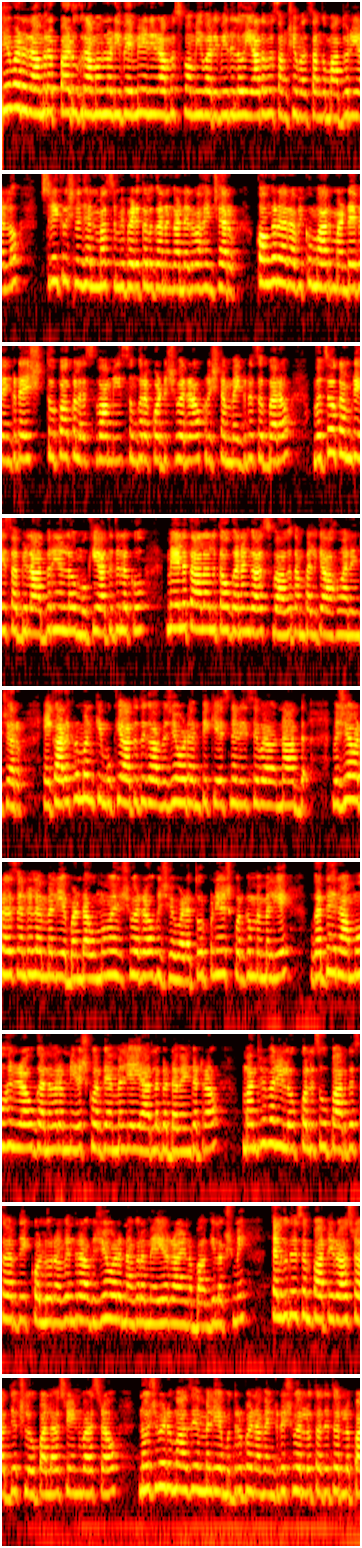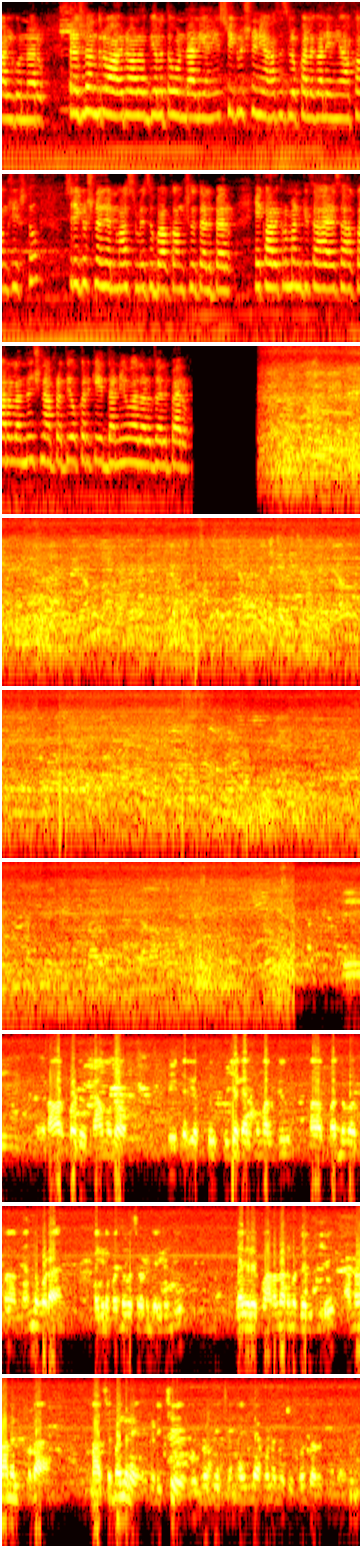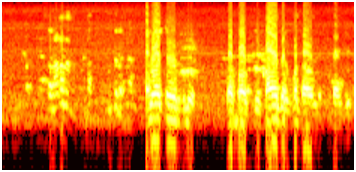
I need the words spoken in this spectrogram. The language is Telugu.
విజయవాడ రామరప్పాడు గ్రామంలోని వేమినేని రామస్వామి వారి వీధిలో యాదవ సంక్షేమ సంఘం ఆధ్వర్యంలో శ్రీకృష్ణ జన్మాష్టమి వేడుకలు ఘనంగా నిర్వహించారు. కొంగన రవికుమార్ మండే వెంకటేష్ తుపాకుల స్వామి సుంకర కోటేశ్వరరావు కృష్ణం వెంకట సుబ్బారావు ఉత్సవ కమిటీ సభ్యుల ఆధ్వర్యంలో ముఖ్య అతిథులకు మేళతాళాలతో ఘనంగా స్వాగతం పలికి ఆహ్వానించారు. ఈ కార్యక్రమానికి ముఖ్య అతిథిగా Vijayawada MP Kesineni Sivanath Vijayawada central MLA Bonda Umamaheswara Rao Vijayawada తూర్పు నియోజకవర్గం ఎమ్మెల్యే గద్దె రామ్మోహన్ రావు గన్నవరం నియోజకవర్గ ఎమ్మెల్యే యార్లగడ్డ వెంకట్రావు మంత్రివర్యులు కొలుసు పార్థసారథి కొల్లు రవీంద్ర విజయవాడ నగర మేయర్ రాయన భాగ్యలక్ష్మి తెలుగుదేశం పార్టీ రాష్ట్ర అధ్యక్షులు పల్లా శ్రీనివాసరావు నూజివీడు మాజీ ఎమ్మెల్యే ముద్రపైన వెంకటేశ్వర్లు తదితరులు పాల్గొన్నారు. ప్రజలందరూ ఆయురారోగ్యాలతో ఉండాలి అని శ్రీకృష్ణుని ఆశీస్సులు కలగాలి అని ఆకాంక్షిస్తూ శ్రీకృష్ణ జన్మాష్టమి శుభాకాంక్షలు తెలిపారు. ఈ కార్యక్రమానికి సహాయ సహకారాలు అందించిన ప్రతి ఒక్కరికి ధన్యవాదాలు తెలిపారు. రావర్పాడు గ్రామంలో జరిగే పూజా కార్యక్రమాలకు మా బంధువులు మా నన్ను కూడా దగ్గర బందోబస్తు ఇవ్వడం జరిగింది. అలాగే రేపు అన్నదానం కూడా జరుగుతుంది. అన్నదానానికి కూడా మా సిబ్బందిని ఇక్కడ ఇచ్చి ఎటువంటి చిన్న ఇది లేకుండా మేము చూసుకోవడం జరుగుతుంది. బాగా జరుపుకుంటా ఉంది. థ్యాంక్ యూ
